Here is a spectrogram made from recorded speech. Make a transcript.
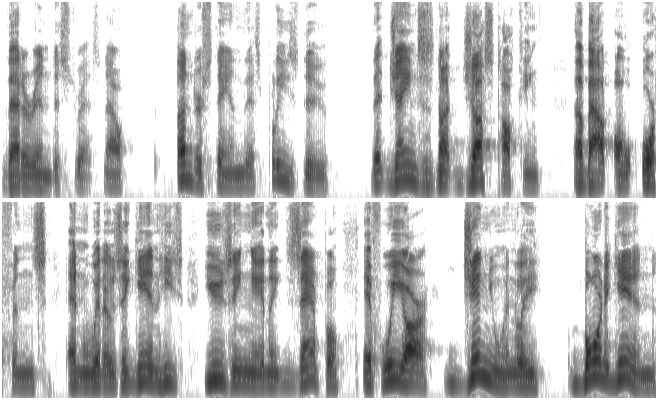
that are in distress. Now, understand this, please do, that James is not just talking about orphans and widows. Again, he's using an example. If we are genuinely born again,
